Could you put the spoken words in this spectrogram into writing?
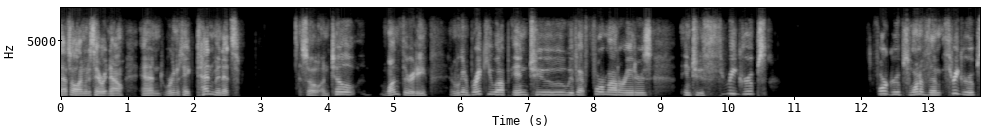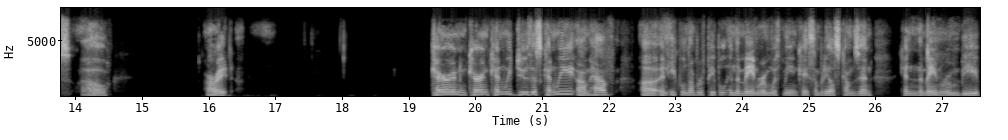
that's all I'm going to say right now. And we're going to take 10 minutes. So until 1.30, and we're going to break you up into, we've got four moderators, into three groups, four groups, one of them, three groups. Oh, all right. Karen and Karen, can we do this? Can we um, have uh, an equal number of people in the main room with me in case somebody else comes in? Can the main room be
